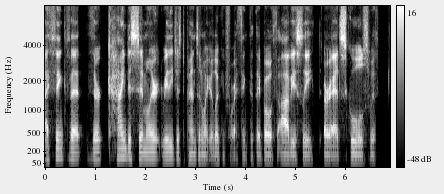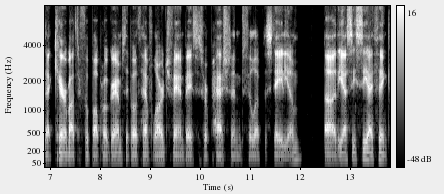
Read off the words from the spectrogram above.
i think that they're kind of similar it really just depends on what you're looking for i think that they both obviously are at schools with that care about their football programs they both have large fan bases who are passionate and fill up the stadium uh, the SEC, I think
